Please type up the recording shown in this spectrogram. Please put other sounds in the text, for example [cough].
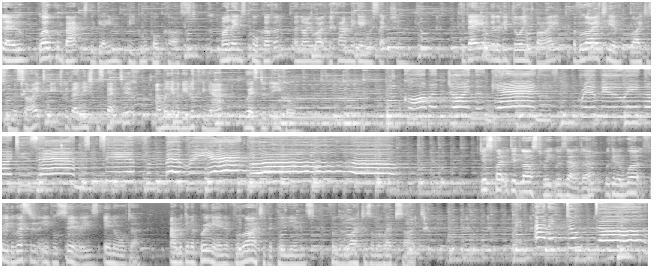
Hello, welcome back to the Game People podcast. My name's Paul Govan and I write the Family Gamer section. Today I'm going to be joined by a variety of writers from the site, each with their niche perspective, and we're going to be looking at Resident Evil. Come and join the gang of reviewing artisans. See it from every angle. Just like we did last week with Zelda, we're going to work through the Resident Evil series in order, and we're going to bring in a variety of opinions from the writers on the website. We're anecdotal,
